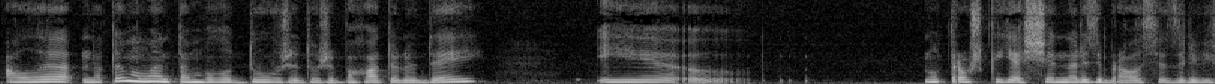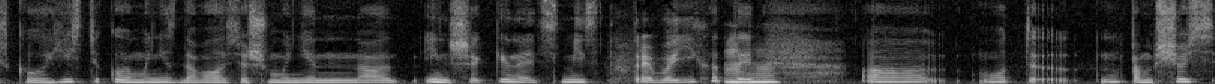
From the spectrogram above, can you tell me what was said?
Але на той момент там було дуже-дуже багато людей. І ну, трошки я ще не розібралася з львівською логістикою. Мені здавалося, що мені на інший кінець міста треба їхати. Мгм. А, от е, ну, там щось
